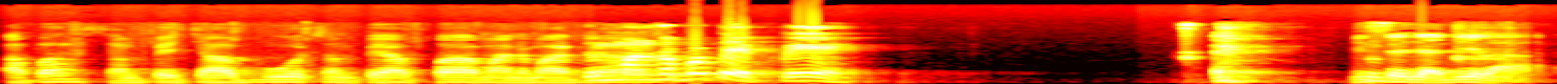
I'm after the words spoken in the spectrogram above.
Apa sampai cabut sampai apa mana-mana. Teman Sapol PP. bisa jadilah.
